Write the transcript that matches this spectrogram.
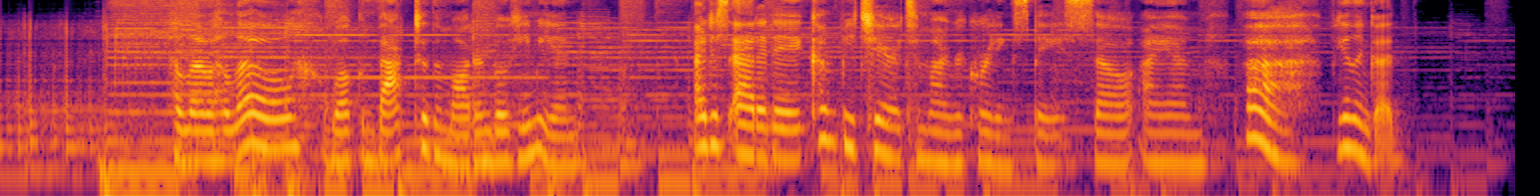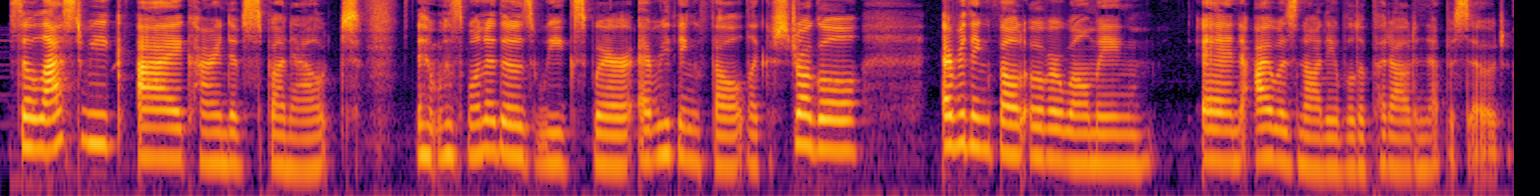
Hello, hello. Welcome back to the Modern Bohemian. I just added a comfy chair to my recording space, so I am ah feeling good. So last week I kind of spun out. It was one of those weeks where everything felt like a struggle, everything felt overwhelming, and I was not able to put out an episode.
